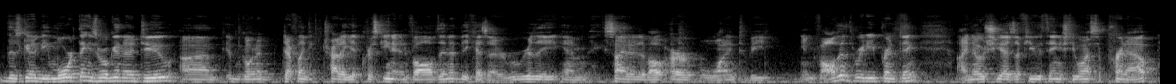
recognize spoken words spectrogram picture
There's going to be more things we're going to do. Um, I'm going to definitely try to get Christina involved in it because I really am excited about her wanting to be involved in 3D printing. I know she has a few things she wants to print out.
